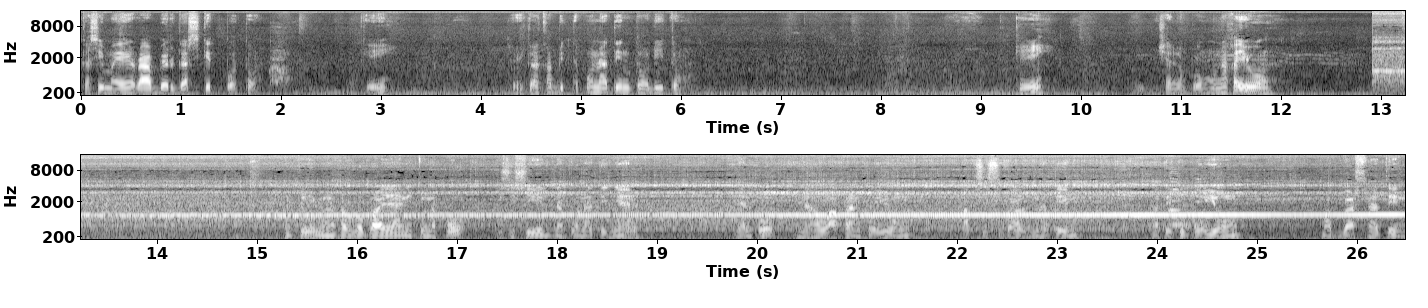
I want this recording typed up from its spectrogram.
Kasi may rubber gasket po to. Okay? So ikakabit na po natin to dito. Okay? Siya lang po muna kayo. Okay mga kababayan ito na po. Isi-shield na po natin yan. Yan po hinahawakan po yung access valve natin. At ito po yung map gas natin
